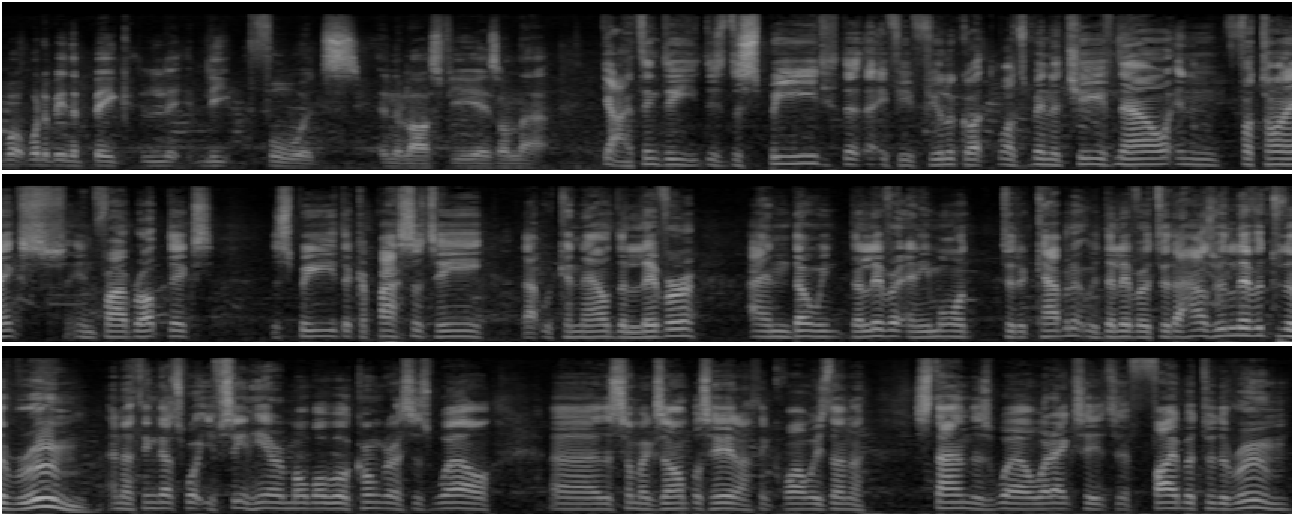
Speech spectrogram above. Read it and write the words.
What would have been the big leap forwards in the last few years on that? Yeah, I think the the, the speed that if you, if you look at what's been achieved now in photonics, in fiber optics, the speed, the capacity that we can now deliver, and don't we deliver anymore to the cabinet, we deliver to the house, we deliver to the room, and I think that's what you've seen here in Mobile World Congress as well uh, there's some examples here. I think Huawei's done a stand as well, where actually it's a fiber to the room,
